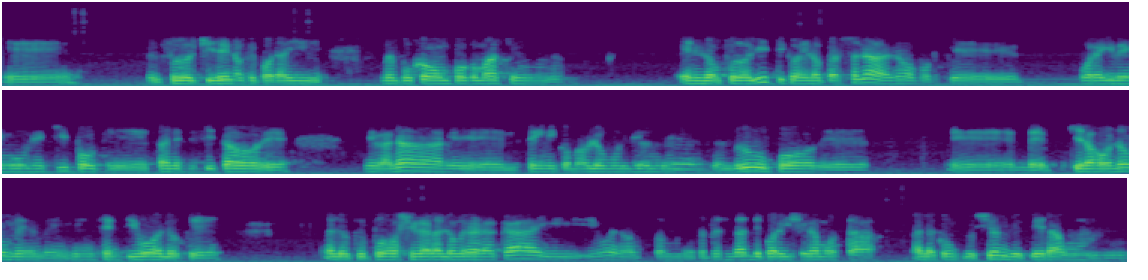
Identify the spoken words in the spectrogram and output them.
eh, el fútbol chileno, que por ahí me empujó un poco más en, en lo futbolístico y en lo personal, ¿no? Porque por ahí vengo un equipo que está necesitado de, ganar, el técnico me habló muy bien del grupo, de, eh, quieras o no, me, me, incentivó a lo que a lo que puedo llegar a lograr acá y, bueno, con mi representante por ahí llegamos a, a la conclusión de que era un,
